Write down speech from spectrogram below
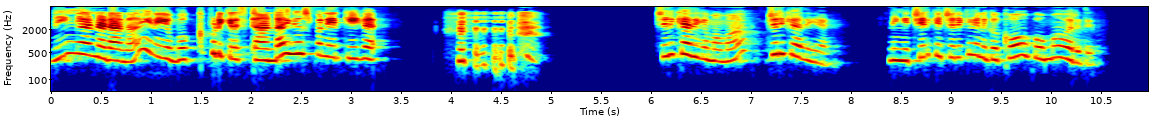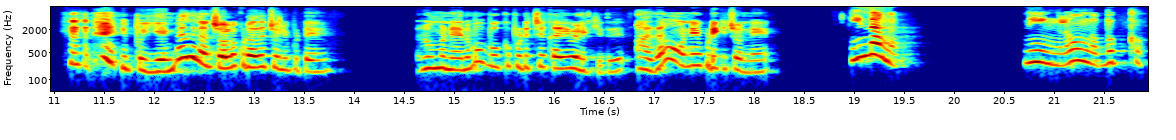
நீங்கள் என்னடானா என்னைய புக்கு பிடிக்கிற ஸ்டாண்டாக யூஸ் பண்ணியிருக்கீங்க சிரிக்காதீங்க மாமா சிரிக்காதீங்க. நீங்கள் சிரிக்க சிரிக்க எனக்கு கோவ கோவமாக வருது. இப்போ என்னது நான் சொல்லக்கூடாது சொல்லிவிட்டேன் ரொம்ப நேரமா புக்கு பிடிச்சு கை வலிக்குது. அதான் உன்னைய பிடிக்க சொன்னேன். இந்தாங்க. நீங்களும் உங்கள் புக்கும்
